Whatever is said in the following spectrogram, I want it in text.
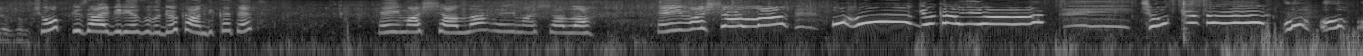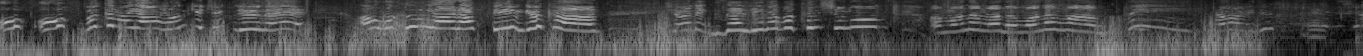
Yazılı. Çok güzel bir yazılı Gökhan dikkat et. Hey maşallah, hey maşallah. Hey maşallah. Oho Gökhan ya. Çok güzel. Oh oh oh oh. Bakın ayağımın küçüklüğüne. Allah'ım ya Rabbim Gökhan. Şöyle güzelliğine bakın şunun. Aman aman aman aman. Hii. Tamam video. Evet.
